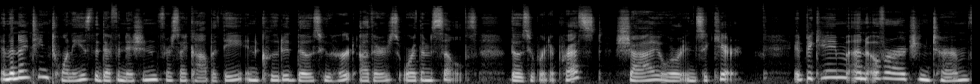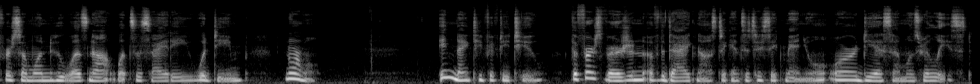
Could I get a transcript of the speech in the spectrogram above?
In the 1920s, the definition for psychopathy included those who hurt others or themselves, those who were depressed, shy, or insecure. It became an overarching term for someone who was not what society would deem normal. In 1952, the first version of the Diagnostic and Statistic Manual, or DSM, was released,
